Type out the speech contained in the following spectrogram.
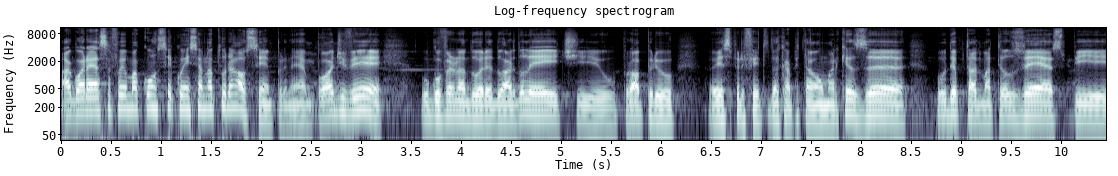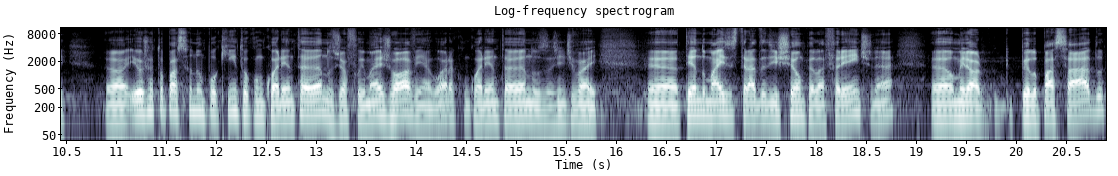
Agora, essa foi uma consequência natural sempre, né? Pode ver o governador Eduardo Leite, o próprio ex-prefeito da capital Marquesan, o deputado Matheus Vespe, Uh, eu já estou passando um pouquinho, estou com 40 anos, já fui mais jovem, agora com 40 anos a gente vai uh, tendo mais estrada de chão pela frente, né? Uh, ou melhor, pelo passado.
